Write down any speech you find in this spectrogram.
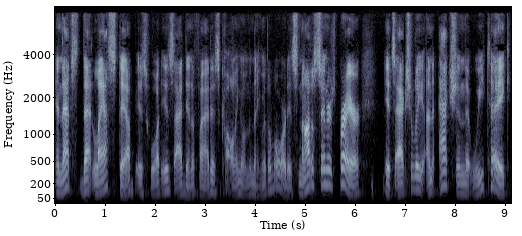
And that's that last step is what is identified as calling on the name of the Lord. It's not a sinner's prayer. It's actually an action that we take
